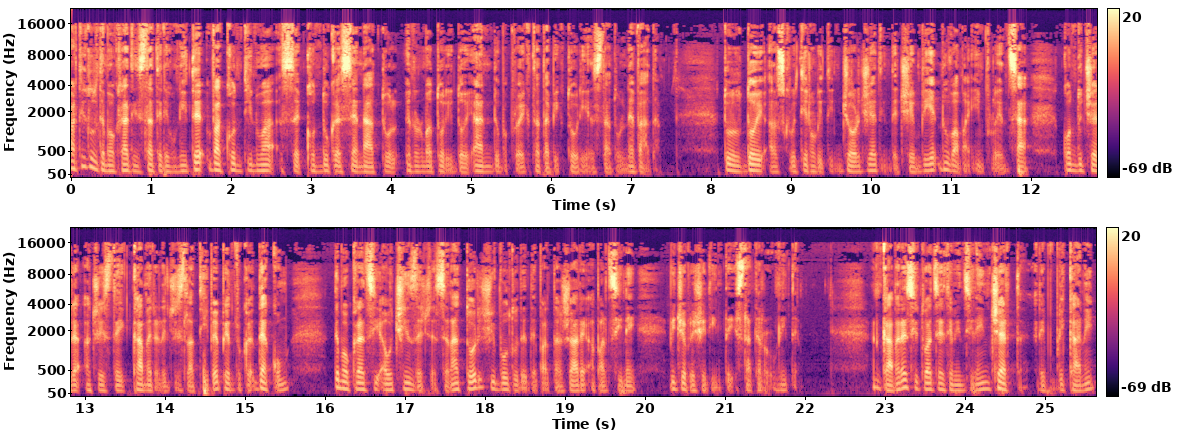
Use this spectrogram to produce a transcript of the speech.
Partidul Democrat din Statele Unite va continua să conducă Senatul în următorii doi ani după proiectata victorie în statul Nevada. Turul 2 al scrutinului din Georgia din decembrie nu va mai influența conducerea acestei camere legislative pentru că, de acum, democrații au 50 de senatori și votul de departajare aparține vicepreședintei Statelor Unite. În camere, situația se menține incertă. Republicanii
